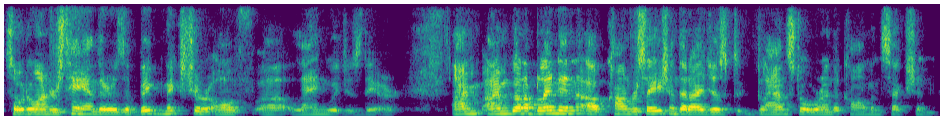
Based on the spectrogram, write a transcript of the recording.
so to understand, there is a big mixture of uh, languages there. I'm I'm going to blend in a conversation that I just glanced over in the comment section.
